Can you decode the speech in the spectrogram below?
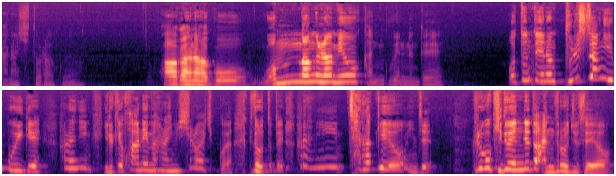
안 하시더라고요. 화가 나고 원망을 하며 간구했는데 어떤 때는 불쌍히 보이게 하나님 이렇게 화내면 하나님이 싫어하실 거야. 근데 어떤 때 하나님 잘할게요 이제 그리고 기도했는데도 안 들어주세요.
